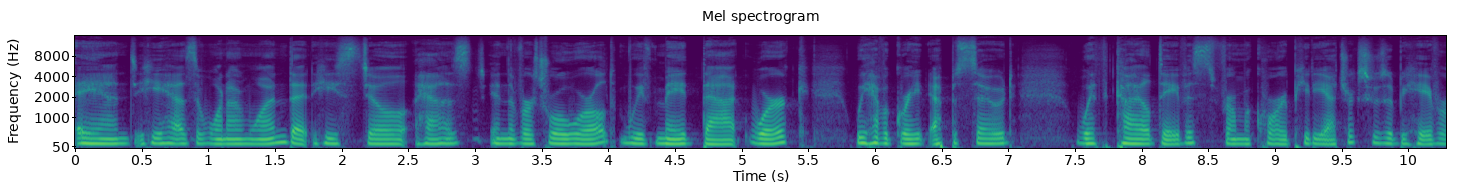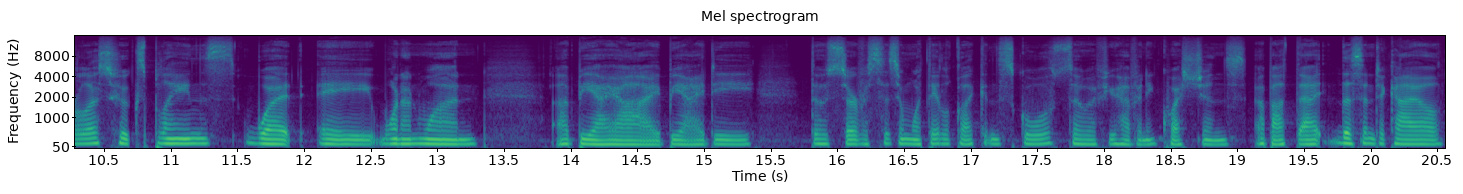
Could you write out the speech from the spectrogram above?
And he has a one on one that he still has in the virtual world. We've made that work. We have a great episode with Kyle Davis from Macquarie Pediatrics, who's a behavioralist who explains what a one on one uh, a BII, BID, those services and what they look like in school. So if you have any questions about that, listen to Kyle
